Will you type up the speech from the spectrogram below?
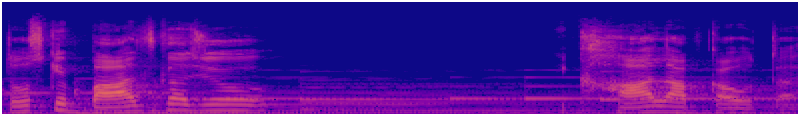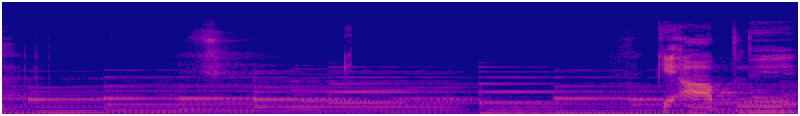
तो उसके बाद का जो एक हाल आपका होता है कि आपने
